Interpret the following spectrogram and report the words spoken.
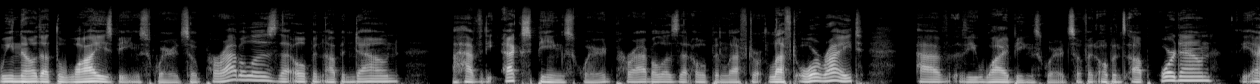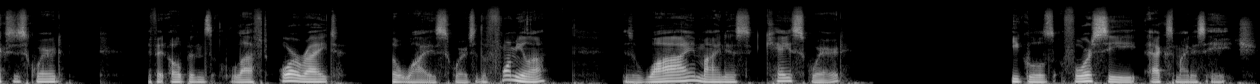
we know that the y is being squared. So parabolas that open up and down have the x being squared. Parabolas that open left or left or right have the y being squared. So if it opens up or down, the x is squared. If it opens left or right, the y is squared. So the formula is y minus k squared equals 4c x minus h.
